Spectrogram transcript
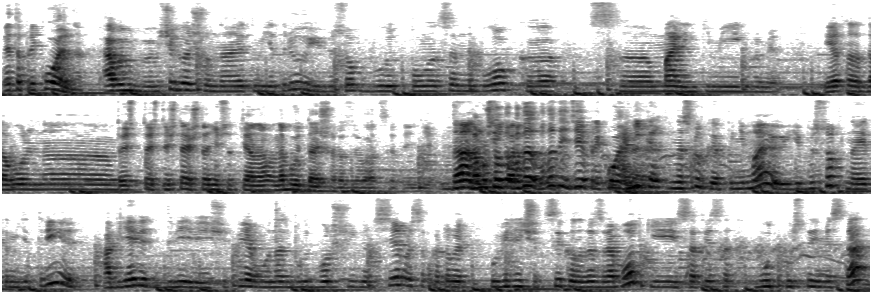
это прикольно. А вы вообще говорите, что на этом E3 у Ubisoft будет полноценный блок э, с э, маленькими играми. И это довольно... То есть, то есть ты считаешь, что они все-таки она, она будет дальше развиваться, эта идея? Да, Потому ну, что типа, вот, вот эта, вот эта идея прикольная. Они, насколько я понимаю, Ubisoft на этом E3 объявит две вещи. Первое, у нас будет больше игр-сервисов, которые увеличат цикл разработки и, соответственно, будут пустые места.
